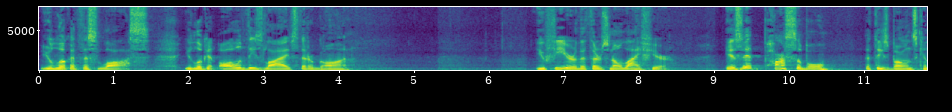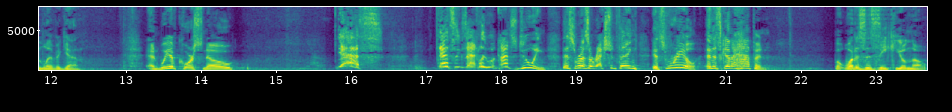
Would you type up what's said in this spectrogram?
You look at this loss. You look at all of these lives that are gone. You fear that there's no life here. Is it possible that these bones can live again? And we, of course, know yes, that's exactly what God's doing. This resurrection thing, it's real and it's going to happen. But what does Ezekiel know?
